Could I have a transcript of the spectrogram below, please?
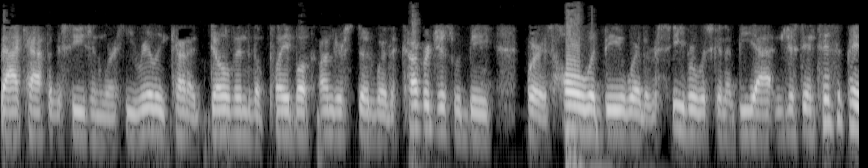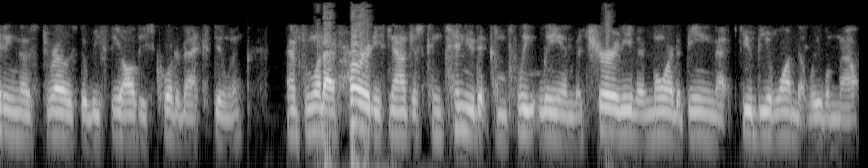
back half of the season where he really kind of dove into the playbook, understood where the coverages would be, where his hole would be, where the receiver was going to be at, and just anticipating those throws that we see all these quarterbacks doing. And from what I've heard, he's now just continued it completely and matured even more to being that QB one that we will know.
